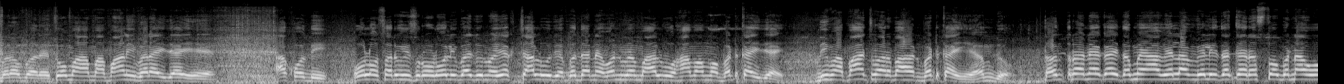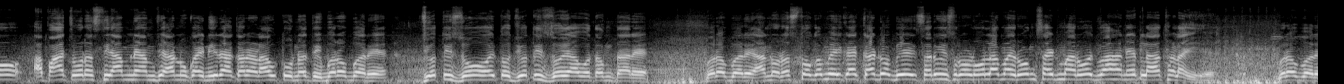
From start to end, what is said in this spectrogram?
બરોબર છે. ચોમાસામાં પાણી ભરાઈ જાય છે આખો દી. ઓલો સર્વિસ રોડ ઓલી બાજુનો એક ચાલુ છે, બધાને વન વેમાં હાલવું, હામામાં ભટકાઈ જાય. દીમાં પાંચ વાર વાહન ભટકાય છે, સમજો. તંત્રને કહી તમે આ વહેલામાં વહેલી તકે રસ્તો બનાવો, આ પાંચ વર્ષથી આમને આમ છે, આનું કાંઈ નિરાકરણ આવતું નથી, બરોબર છે. જ્યોતિષ જોવો હોય તો જ્યોતિષ જોઈ આવો તમ તારે. બરોબર આનો રસ્તો ગમે કાંઈક કાઢો, બે સર્વિસ રોડ ઓલામાં રોંગ સાઈડમાં રોજ વાહન એટલા અથડાય છે. બરાબર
